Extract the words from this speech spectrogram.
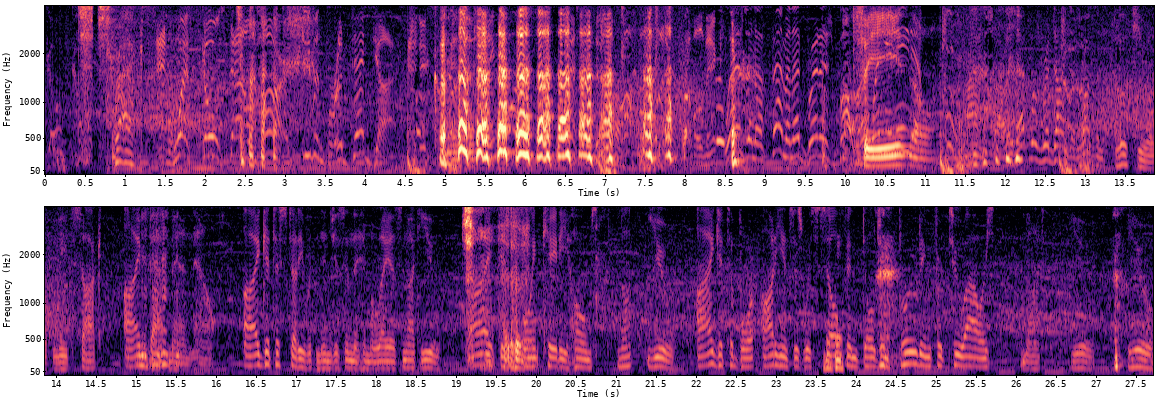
go-kart tracks. And West goes down hard, even for a dead guy. And it's Comienza. getting worse. West is in a lot of trouble, Nick. Where's an effeminate British bowler when you Sí, need him? no. I'm sorry, that was redundant, wasn't it? Look, you old meat sock. I'm Batman now. I get to study with ninjas in the Himalayas, not you. I get to point Katie Holmes, not you. I get to bore audiences with self-indulgent brooding for two hours, not you. You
